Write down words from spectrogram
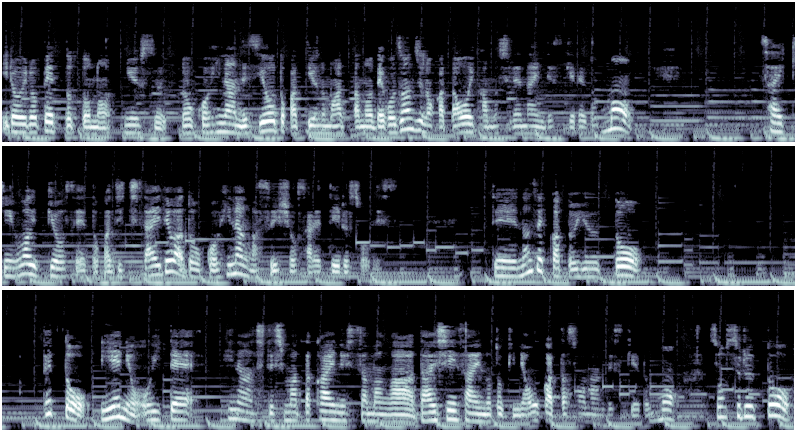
いろいろペットとのニュース、同行避難ですよとかっていうのもあったのでご存知の方多いかもしれないんですけれども、最近は行政とか自治体では同行避難が推奨されているそうです。で、なぜかというと、ペットを家に置いて避難してしまった飼い主様が大震災の時には多かったそうなんですけれども、そうすると、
